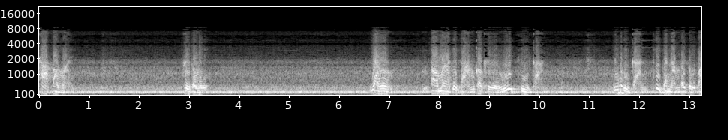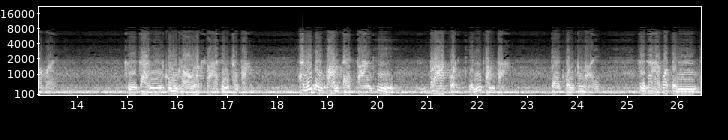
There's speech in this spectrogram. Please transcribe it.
ท่าเป้าหมาย คือตรงนี้ อย่างต่อมาที่สามก็ คือวิธีการ วิธีการที่จะนำไปสู่เป้าหมาย คือการคุ้มครองรักษาสิ่งต่างๆ อันนี้เป็นความแตกต่างที่ปรากฏเห็นต่างๆแก่คนทั้งหลาย คือถ้าหากว่าเป็นไอ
